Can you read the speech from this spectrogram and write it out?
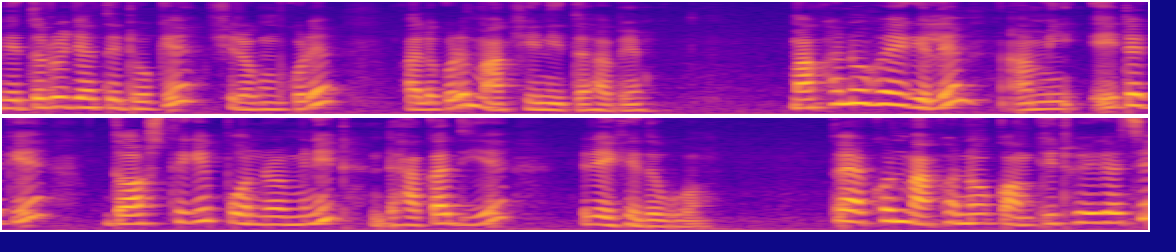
ভেতরেও যাতে ঢোকে সেরকম করে ভালো করে মাখিয়ে নিতে হবে। মাখানো হয়ে গেলে আমি এটাকে দশ থেকে পনেরো মিনিট ঢাকা দিয়ে রেখে দেবো। তো এখন মাখানো কমপ্লিট হয়ে গেছে।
